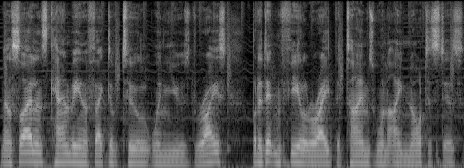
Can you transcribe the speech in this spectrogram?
Now, silence can be an effective tool when used right, but it didn't feel right the times when I noticed it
